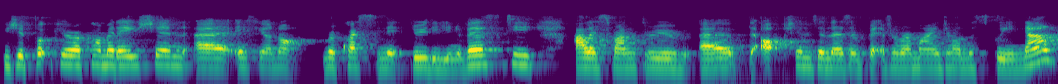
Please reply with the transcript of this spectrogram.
You should book your accommodation uh, if you're not requesting it through the university. Alice ran through uh, the options and there's a bit of a reminder on the screen now.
